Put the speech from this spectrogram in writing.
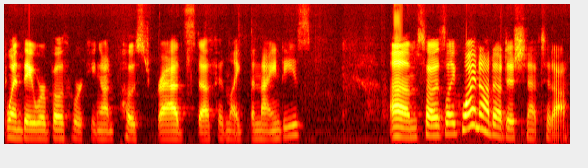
when they were both working on post grad stuff in like the '90s. Um, so I was like, why not audition at Tada?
